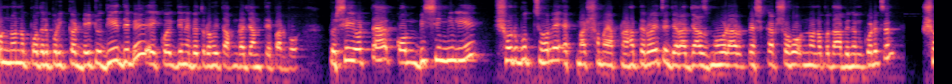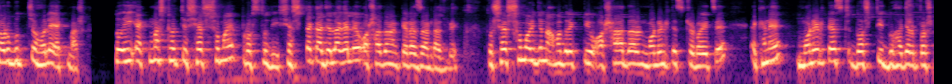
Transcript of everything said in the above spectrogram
অন্যান্য পদের পরীক্ষার ডেটও দিয়ে দেবে। এই কয়েকদিনের ভেতরে হয়তো আমরা জানতে পারব। তো সেই অর্থে কম বেশি মিলিয়ে সর্বোচ্চ হলে এক মাস সময় আপনার হাতে রয়েছে। যারা জাজমোহর আর পেশকার সহ অন্যান্য পদে আবেদন করেছেন, সর্বোচ্চ হলে এক মাস। তো এই এক মাসটা হচ্ছে শেষ সময়, প্রস্তুতি। শেষটা কাজে লাগালে অসাধারণ একটা রেজাল্ট আসবে। তো শেষ সময়ের জন্য আমাদের একটি অসাধারণ মডেল টেস্ট রয়েছে। এখানে মডেল টেস্ট দশটি দু হাজার প্রশ্ন।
